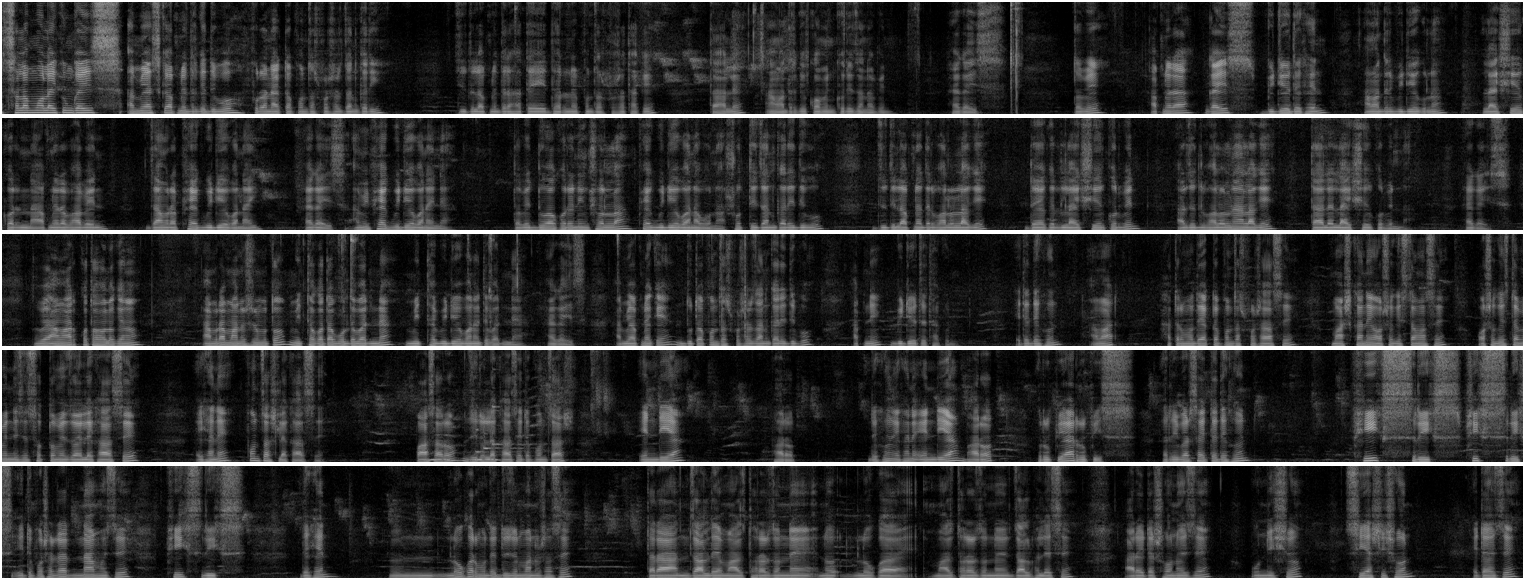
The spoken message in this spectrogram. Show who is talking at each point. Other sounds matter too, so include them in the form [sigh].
Speaker 1: আসসালামু আলাইকুম গাইস আমি আজকে আপনাদেরকে দিব পুরানো একটা পঞ্চাশ পয়সার জানকারি। যদি আপনাদের হাতে এই ধরনের পঞ্চাশ পয়সা থাকে, তাহলে আমাদেরকে কমেন্ট করে জানাবেন। হ্যাঁ গাইস তবে আপনারা গাইস ভিডিও দেখেন। আমাদের ভিডিওগুলো লাইক শেয়ার করেন না। আপনারা ভাবেন যে আমরা ফেক ভিডিও বানাই। হ্যাঁ গাইস আমি ফেক ভিডিও বানাই না। তবে দোয়া করেন ইনশাল্লাহ ফেক ভিডিও বানাবো না। সত্যি জানকারি দিব। যদি আপনাদের ভালো লাগে, দয়া করে লাইক শেয়ার করবেন। আর যদি ভালো না লাগে, তাহলে লাইক শেয়ার করবেন না। হ্যাঁ গাইস তবে আমার কথা হলো কেন? আমরা মানুষের মতো মিথ্যা কথা বলতে পারি না, মিথ্যা ভিডিও বানাতে পারি না। হ্যাঁ গাইস আমি আপনাকে দুটা পঞ্চাশ পয়সার জানকারি দিব, আপনি ভিডিওতে থাকুন। এটা দেখুন, আমার হাতের মধ্যে একটা পঞ্চাশ পয়সা আছে, মাঝখানে অশোক ইসলাম আছে। অশোক ইসলামের নিচে সত্যমে জয় লেখা আছে। এখানে পঞ্চাশ লেখা আছে। পাঁচ আরও জিরো লেখা আছে, এটা পঞ্চাশ। ইন্ডিয়া, ভারত। দেখুন, এখানে India, Bharat, rupiya, rupees. Reverse সাইডটা দেখুন। ফিক্স রিক্স ফিক্স রিক্স। এটা পোশাটার নাম হয়েছে ফিক্স রিক্স। দেখেন নৌকার মধ্যে দুজন মানুষ আছে। তারা জাল দিয়ে মাছ ধরার জন্যে নৌকায় মাছ ধরার জন্য জাল ফেলেছে। আর এটা সন হয়েছে উনিশশো ছিয়াশি সন। এটা হচ্ছে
